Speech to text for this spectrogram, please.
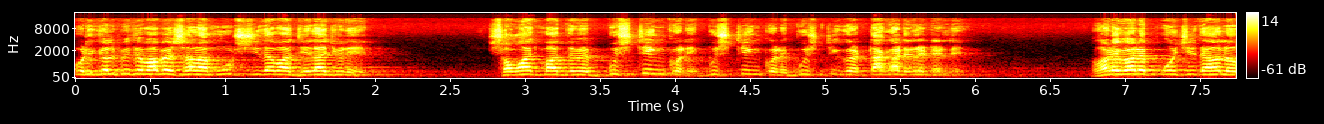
পরিকল্পিতভাবে সারা মুর্শিদাবাদ জেলা জুড়ে সমাজ মাধ্যমে বুস্টিং করে বুস্টিং করে বুস্টিং করে টাকা ঢেলে ঢেলে ঘরে ঘরে পৌঁছে দেওয়া হলো।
